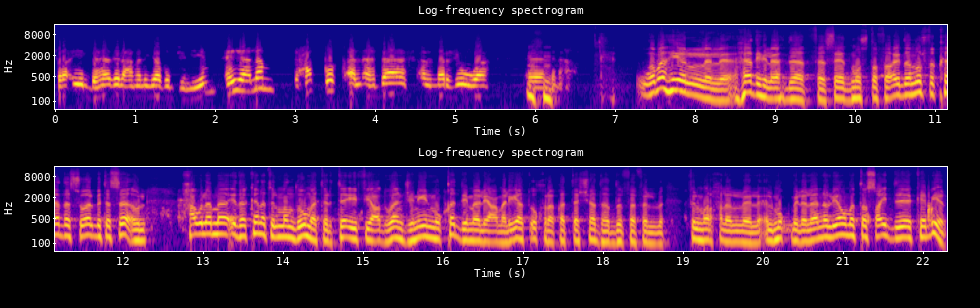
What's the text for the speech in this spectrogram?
إسرائيل بهذه العملية ضد جنين هي لم تحقق الأهداف المرجوة آه، منها. وما هي هذه الأهداف سيد مصطفى؟ أيضا نرفق هذا السؤال بتساؤل حول ما إذا كانت المنظومة ترتئي في عدوان جنين مقدمة لعمليات أخرى قد تشهدها الضفة في المرحلة المقبلة لأنه اليوم التصعيد كبير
